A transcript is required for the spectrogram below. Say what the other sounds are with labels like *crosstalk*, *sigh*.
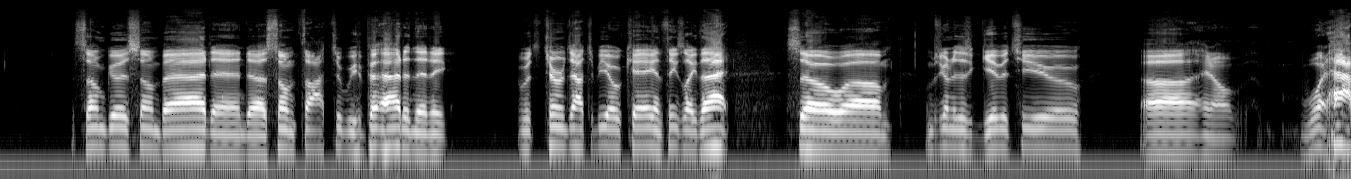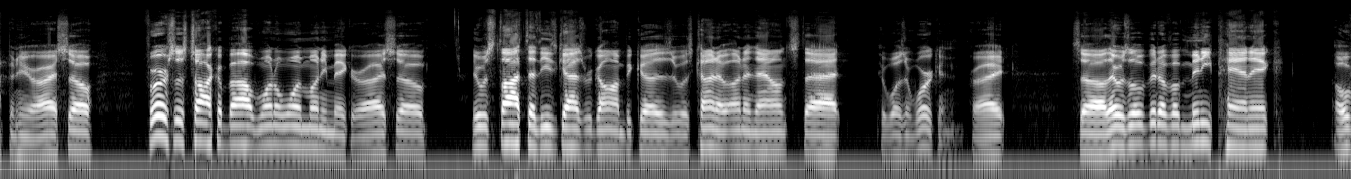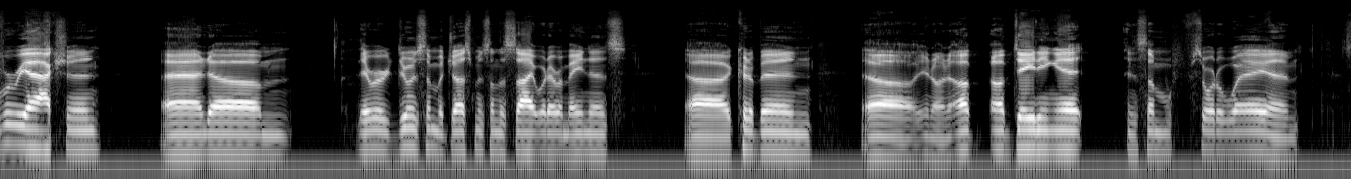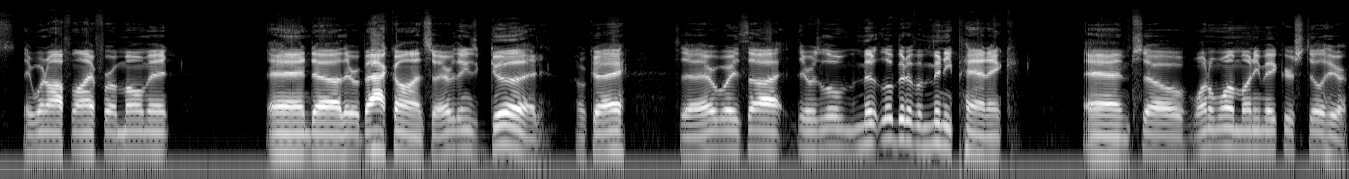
Some good, some bad, and uh, some thought to be *laughs* bad, and then it which turns out to be okay, and things like that. So um, I'm just going to just give it to you. Uh, you know what happened here. All right. So first, let's talk about 101 Moneymaker. All right. So it was thought that these guys were gone because it was kind of unannounced that it wasn't working, right? So there was a little bit of a mini panic, overreaction, and um, they were doing some adjustments on the site, whatever maintenance. Uh, could have been, uh, you know, an up, updating it in some sort of way, and they went offline for a moment, and uh, they were back on. So everything's good, okay? So everybody thought there was a little, little bit of a mini panic and so one-on-one moneymaker is still here.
